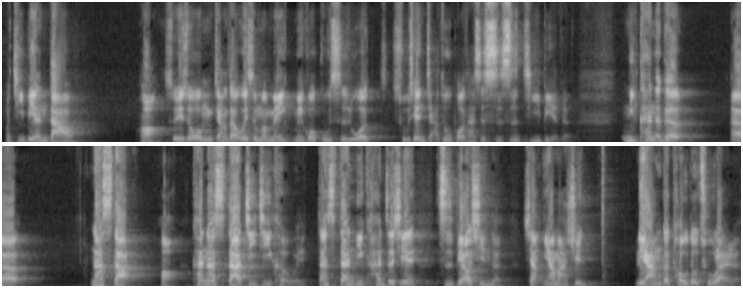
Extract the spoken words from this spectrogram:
哦，级别很大哦，哈，所以说我们讲到为什么美美国股市如果出现假突破，它是史诗级别的。你看那个呃纳斯达啊，看纳斯达岌岌可危，但是但你看这些指标型的，像亚马逊，两个头都出来了，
